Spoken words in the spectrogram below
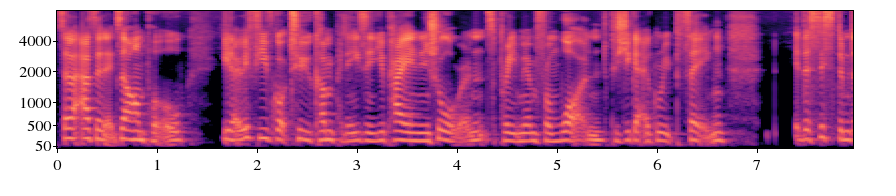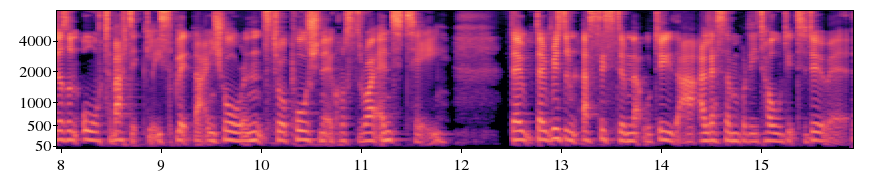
So as an example you know, if you've got two companies and you pay an insurance premium from one because you get a group thing, the system doesn't automatically split that insurance to apportion it across the right entity. There, there isn't a system that will do that unless somebody told it to do it.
